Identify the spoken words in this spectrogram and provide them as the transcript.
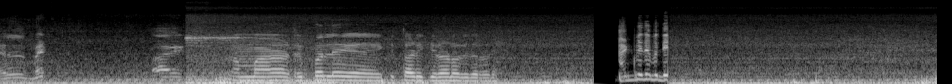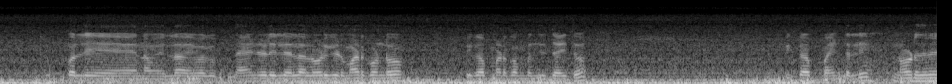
ಹೆಲ್ಮೆಟ್ ಬಾಯ್ ನಮ್ಮ ಟ್ರಿಪ್ಪಲ್ಲಿ ಕಿತ್ತಾಡಿ ಕಿರಣವ್ರು ಇದ್ದಾರೆ ನೋಡಿ. ಟ್ರಿಪ್ಪಲ್ಲಿ ನಾವೆಲ್ಲ ಇವಾಗ ಲ್ಯಾಂಡಳಿಲೆಲ್ಲ ಲೋಡ್ ಗಿಡ್ ಮಾಡಿಕೊಂಡು ಪಿಕಪ್ ಮಾಡ್ಕೊಂಡು ಬಂದಿದ್ದಾಯಿತು. ಪಿಕಪ್ ಪಾಯಿಂಟಲ್ಲಿ ನೋಡಿದ್ರೆ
